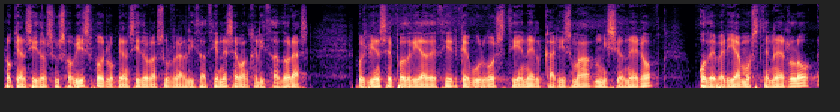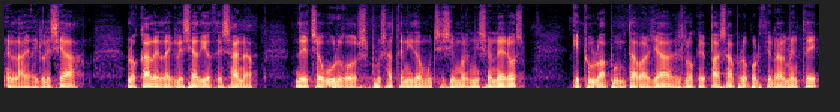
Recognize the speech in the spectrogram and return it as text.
lo que han sido sus obispos, lo que han sido las sus realizaciones evangelizadoras. Pues bien se podría decir que Burgos tiene el carisma misionero o deberíamos tenerlo en la iglesia local, en la iglesia diocesana. De hecho, Burgos pues ha tenido muchísimos misioneros y tú lo apuntabas ya, es lo que pasa proporcionalmente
